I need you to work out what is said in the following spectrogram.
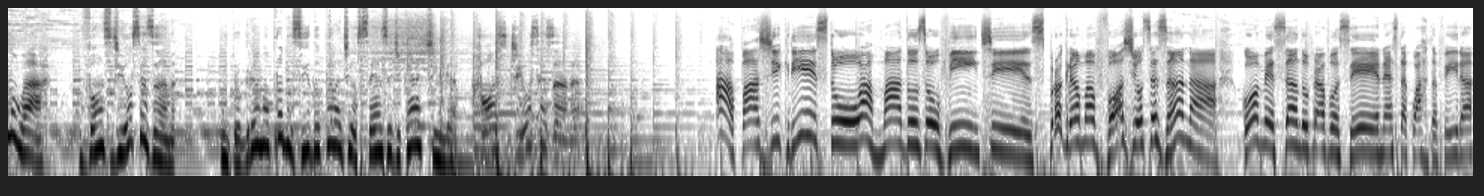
No ar, Voz Diocesana, um programa produzido pela Diocese de Caratinga. Voz Diocesana. A paz de Cristo, amados ouvintes. Programa Voz Diocesana, começando para você nesta quarta-feira,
